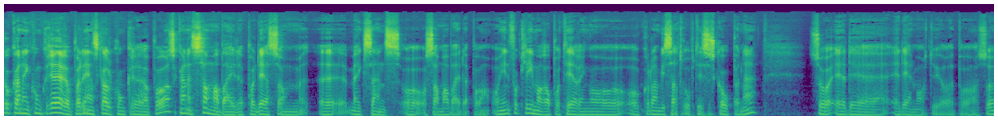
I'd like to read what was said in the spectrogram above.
da kan en konkurrere på det en skal konkurrere på, så kan en samarbeide på det som uh, makes sense å, å, samarbeide på. Og Innenfor klimarapportering og, og, hvordan vi setter opp disse scopene, så er det, er det, en måte å gjøre det på. Så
